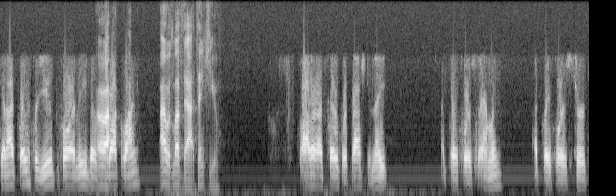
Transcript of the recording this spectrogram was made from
can I pray for you before I leave the, I- off the line? I would love that. Thank you. Father, I pray for Pastor Nate. I pray for his family. I pray for his church.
